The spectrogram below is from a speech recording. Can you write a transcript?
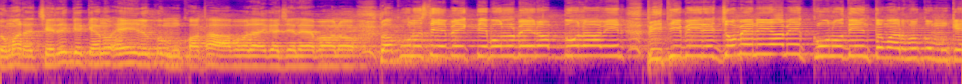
তোমার ছেলেকে কেন এইরকম কথা বলে গেছিলে বলো? তখন সে ব্যক্তি বলবে, রব্বুল আমিন পৃথিবীর জমিনে আমি কোনোদিন তোমার হুকুমকে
